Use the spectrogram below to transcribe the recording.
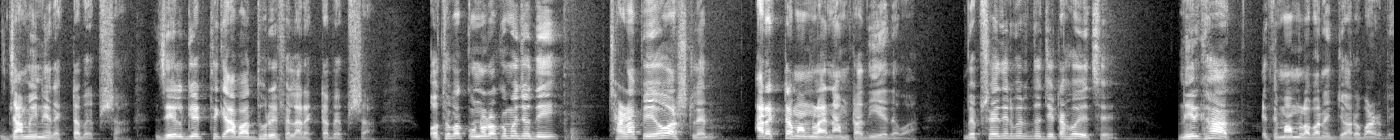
জামিনের একটা ব্যবসা, জেল গেট থেকে আবার ধরে ফেলার একটা ব্যবসা। অথবা কোনো রকমে যদি ছাড়া পেয়েও আসলেন আর একটা মামলায় নামটা দিয়ে দেওয়া। ব্যবসায়ীদের বিরুদ্ধে যেটা হয়েছে নির্ঘাত এতে মামলা বাণিজ্য আরও বাড়বে।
